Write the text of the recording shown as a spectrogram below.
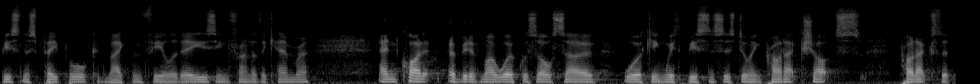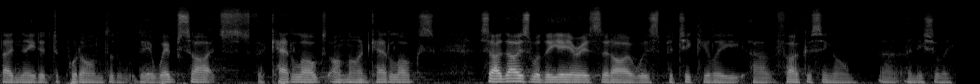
business people, could make them feel at ease in front of the camera. And quite a, a bit of my work was also working with businesses doing product shots, products that they needed to put onto the, their websites for catalogues, online catalogues. So those were the areas that I was particularly uh, focusing on uh, initially.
